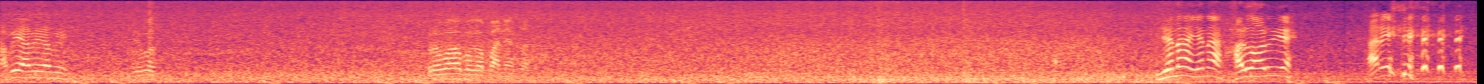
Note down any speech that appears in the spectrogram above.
अबे अबे अबे. हे बघ. प्रवाह बघा पाण्याचा. ये ना ये ना. हळूहळू ये. अरे.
